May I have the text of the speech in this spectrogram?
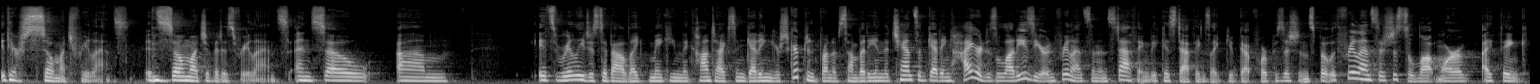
there's so much freelance. It's so much of it is freelance, and so um, it's really just about like making the contacts and getting your script in front of somebody. And the chance of getting hired is a lot easier in freelance than in staffing because staffing's like you've got four positions, but with freelance, there's just a lot more. I think.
